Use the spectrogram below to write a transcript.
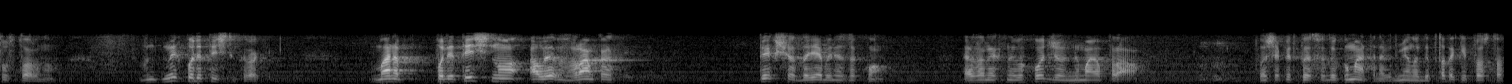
ту сторону. В них політичні кроки. В мене політично, але в рамках тих, що дає мені закон. Я за них не виходжу, не маю права. Тому що я підписую документи на відміну депутата, який просто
